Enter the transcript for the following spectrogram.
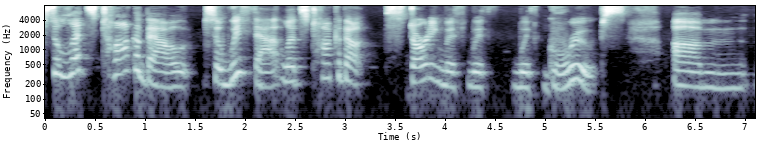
So let's talk about so with that, let's talk about starting with with with groups. Um,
